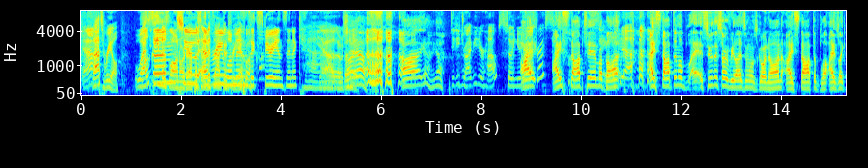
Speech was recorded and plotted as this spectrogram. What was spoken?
Yeah. That's real. Welcome I've seen this Law and Order to episode. It's every not good woman's for you. experience in a cab. Yeah, no Oh shit. yeah, uh, yeah, yeah. Did he drive you to your house so he knew your I address? I stopped him about. Yeah. I stopped him a, bl- as soon as I started realizing what was going on. I stopped a block. I was like,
